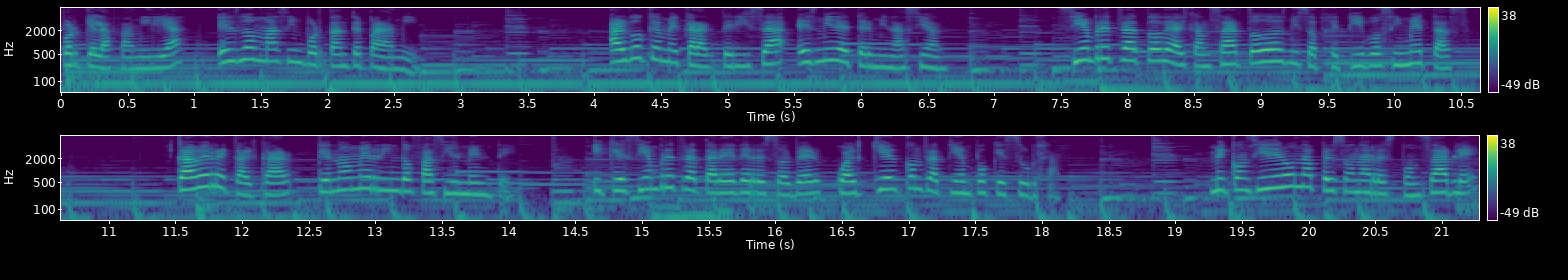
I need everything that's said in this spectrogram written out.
porque la familia es lo más importante para mí. Algo que me caracteriza es mi determinación. Siempre trato de alcanzar todos mis objetivos y metas. Cabe recalcar que no me rindo fácilmente y que siempre trataré de resolver cualquier contratiempo que surja. Me considero una persona responsable,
